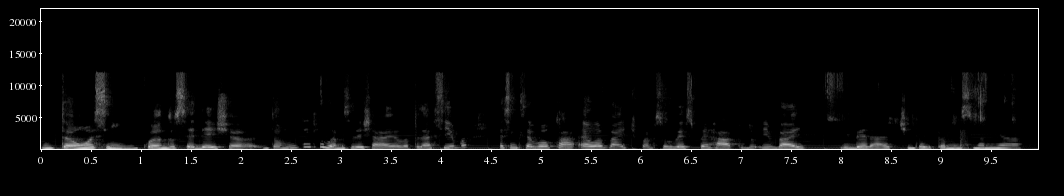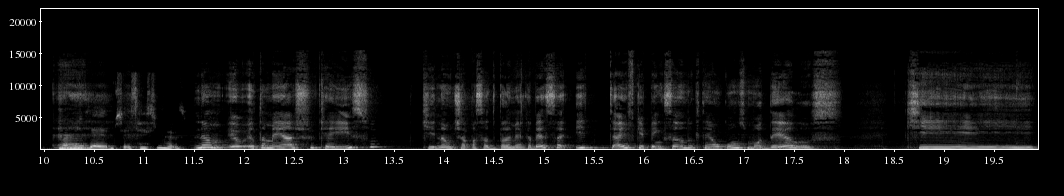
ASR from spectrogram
Então, assim, quando você deixa. Então não tem problema você deixar ela pra cima. Assim que você voltar, ela vai, tipo, absorver super rápido e vai liberar a tinta ali. Pelo menos na minha, na é... minha ideia. Não sei se é isso mesmo. Não, eu, eu também acho que é isso que não tinha passado pela minha cabeça. E aí fiquei pensando que tem alguns modelos que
